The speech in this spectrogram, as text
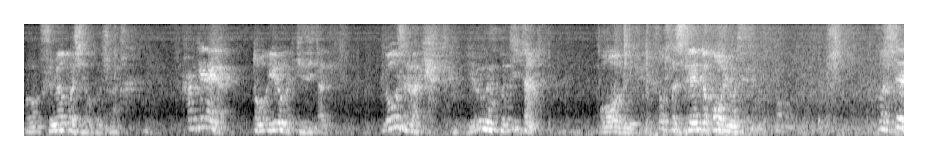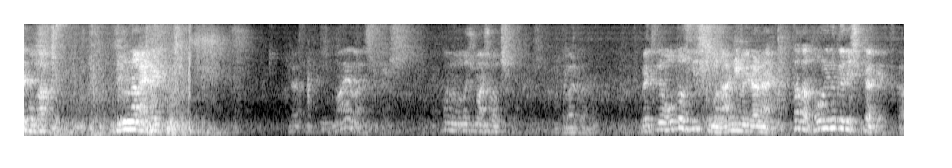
この墨落としを落としました、関係ないからというのが気づいたんです、どうすればいいかって、自分がこっち行っちゃうんです。こうそうすると自然とこういますそして僕は自分の中に入ってくる前は、ね、ここに戻しましょうって言われたの別に落とす意識も何もいらない。ただ通り抜ける意識だけですか。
